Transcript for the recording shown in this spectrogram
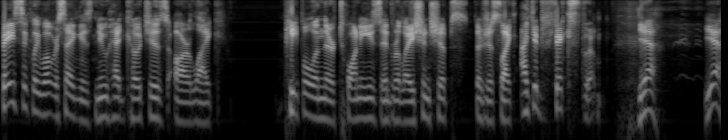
basically, what we're saying is new head coaches are like people in their 20s in relationships. They're just like, I could fix them. Yeah. Yeah.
